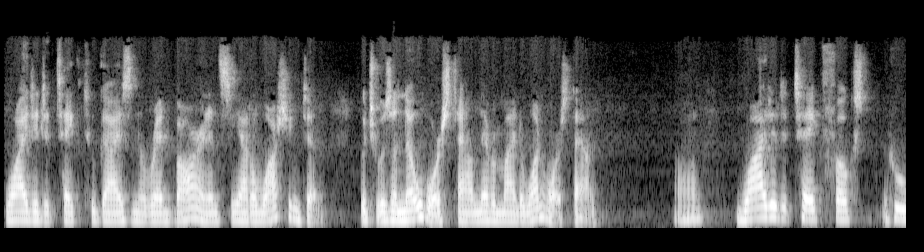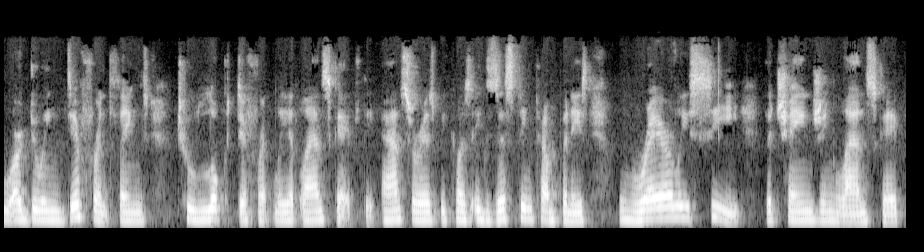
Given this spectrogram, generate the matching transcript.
Why did it take two guys in a red barn in Seattle, Washington, which was a no horse town, never mind a one horse town? Why did it take folks who are doing different things to look differently at landscapes? The answer is because existing companies rarely see the changing landscape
